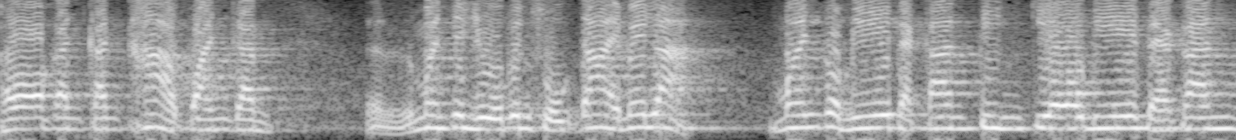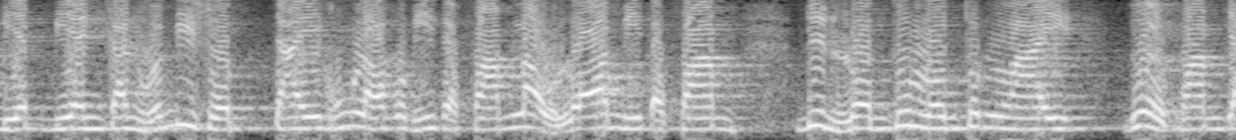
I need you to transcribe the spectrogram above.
ทอกันกันฆ่าฟันกัน มันจะอยู่เป็นสุขได้ไหมล่ะ มันก็มีแต่การปิงเกลียวมีแต่การเบียดเบียนกันหนที่สุดใจของเราก็มีแต่ความเล่าร้อนมีแต่ความดิ้นรนทุรนทุรายด้วยความย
